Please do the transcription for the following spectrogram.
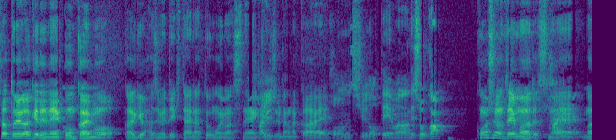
さあというわけでね今回も会議を始めていきたいなと思いますね、はい。97回。今週のテーマなんでしょうか？今週のテーマはですね、はい。ま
